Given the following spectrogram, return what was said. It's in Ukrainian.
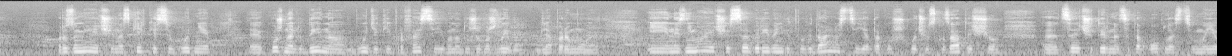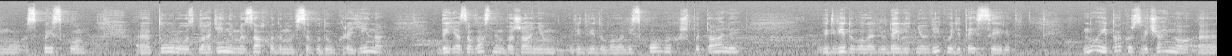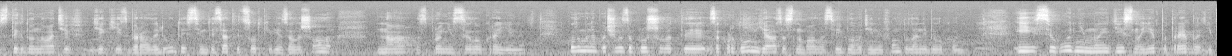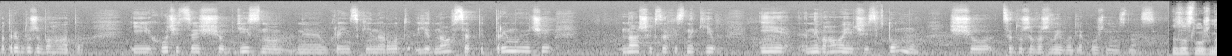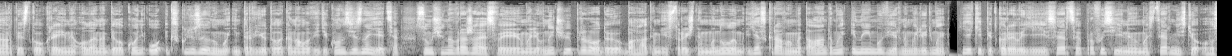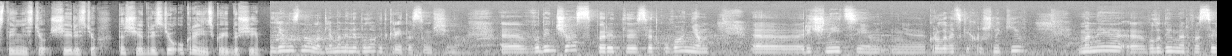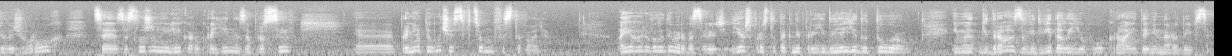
розуміючи, наскільки сьогодні е, кожна людина будь-якій професії вона дуже важлива для перемоги. І не знімаючи з себе рівень відповідальності, я також хочу сказати, що е, це 14-та область у моєму списку е, туру з благодійними заходами Все буде Україна, де я за власним бажанням відвідувала військових, шпиталі, відвідувала людей літнього віку, дітей-сиріт. Ну і також, звичайно, е, з тих донатів, які збирали люди, 70% я залишала на Збройні Сили України. Коли мене почали запрошувати за кордон, я заснувала свій благодійний фонд Олени Білоконь. І сьогодні ми дійсно є потреби, і потреб дуже багато. І хочеться, щоб дійсно е, український народ єднався, підтримуючи наших захисників і не вагаючись в тому, що це дуже важливо для кожного з нас. Заслужена артистка України Олена Білоконь у ексклюзивному інтерв'ю телеканалу Відікон зізнається, Сумщина вражає своєю мальовничою природою, багатим історичним минулим, яскравими талантами і неймовірними людьми, які підкорили її серце професійною майстерністю, гостинністю, щирістю та щедрістю української душі. Я не знала, для мене не була відкрита Сумщина. Е, В один час перед е, святкуванням е, річниці кролевецьких рушників мене е, Володимир Васильович Горох, це заслужений лікар України, запросив е, прийняти участь в цьому фестивалі. А я говорю, Володимир Васильович, я ж просто так не приїду, я їду туром. І ми відразу відвідали його край, де він народився.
